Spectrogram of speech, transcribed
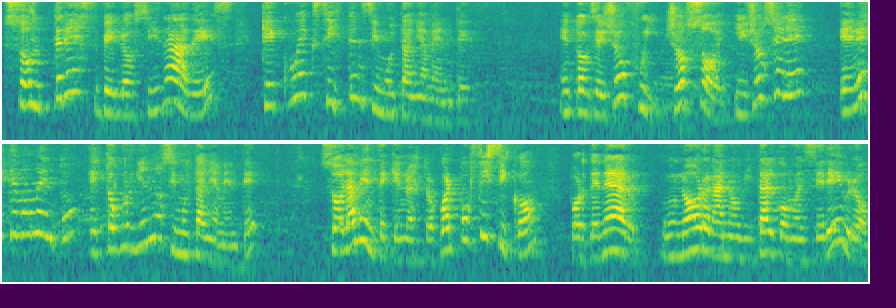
son tres velocidades que coexisten simultáneamente. Entonces yo fui, yo soy y yo seré en este momento está ocurriendo simultáneamente. Solamente que nuestro cuerpo físico, por tener un órgano vital como el cerebro,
